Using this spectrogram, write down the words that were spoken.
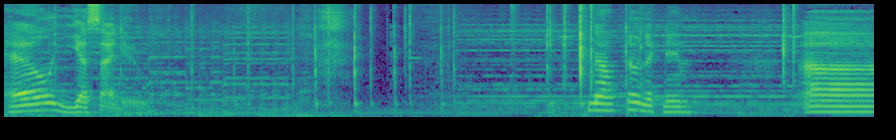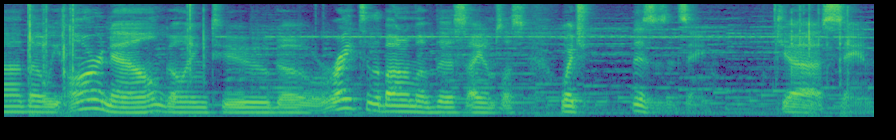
Hell yes, I do. No, no nickname. Uh, though we are now going to go right to the bottom of this items list, which, this is insane. Just saying.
